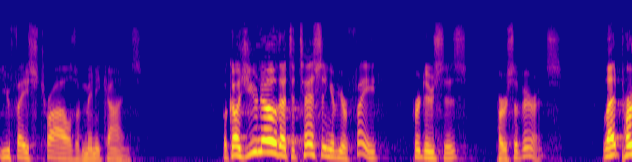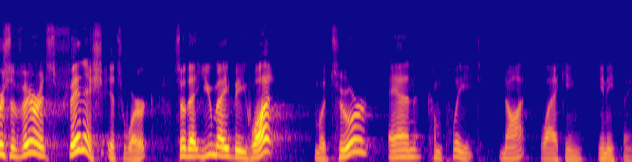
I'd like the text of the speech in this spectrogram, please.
you face trials of many kinds, because you know that the testing of your faith produces perseverance. Let perseverance finish its work so that you may be what? Mature and complete, not lacking anything.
